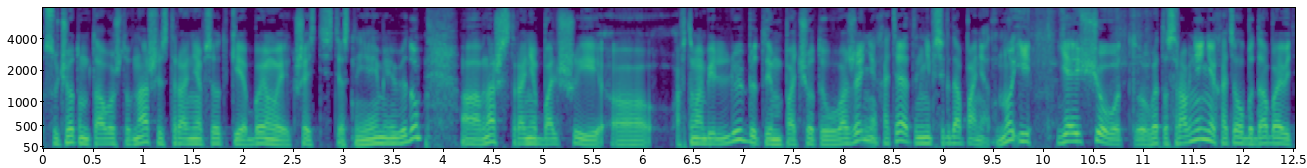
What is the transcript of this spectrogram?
с учетом того, что в нашей стране все-таки BMW X6, естественно, я имею в виду, а в нашей стране большие а, автомобили любят, им почет и уважение, хотя это не всегда понятно. Ну и я еще вот в это сравнение хотел бы добавить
